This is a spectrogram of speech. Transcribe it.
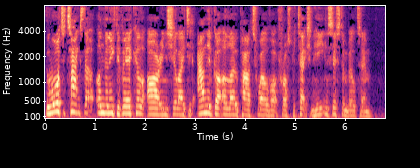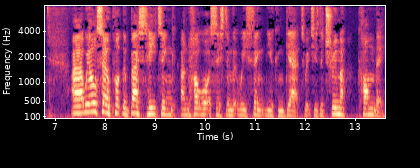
The water tanks that are underneath the vehicle are insulated and they've got a low power 12 volt frost protection heating system built in. Uh, we also put the best heating and hot water system that we think you can get, which is the Truma Combi.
